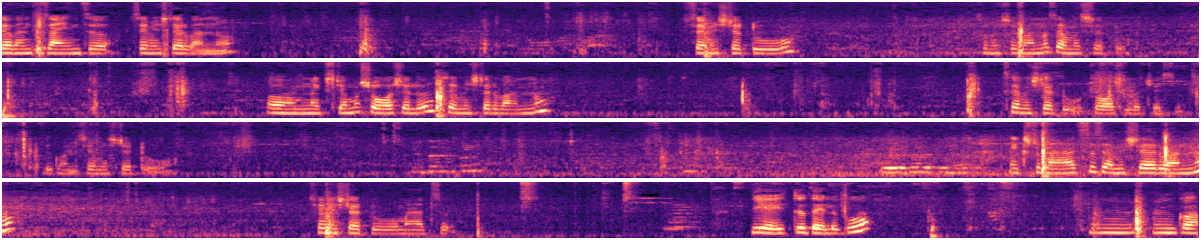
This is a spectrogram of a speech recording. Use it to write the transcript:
Seventh science semester one semester two semester one semester two next ఏమో social semester one semester two social వచ్చేసి. ఇదిగోండి semester two next maths semester one semester two maths eighth Telugu. ఇంకా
